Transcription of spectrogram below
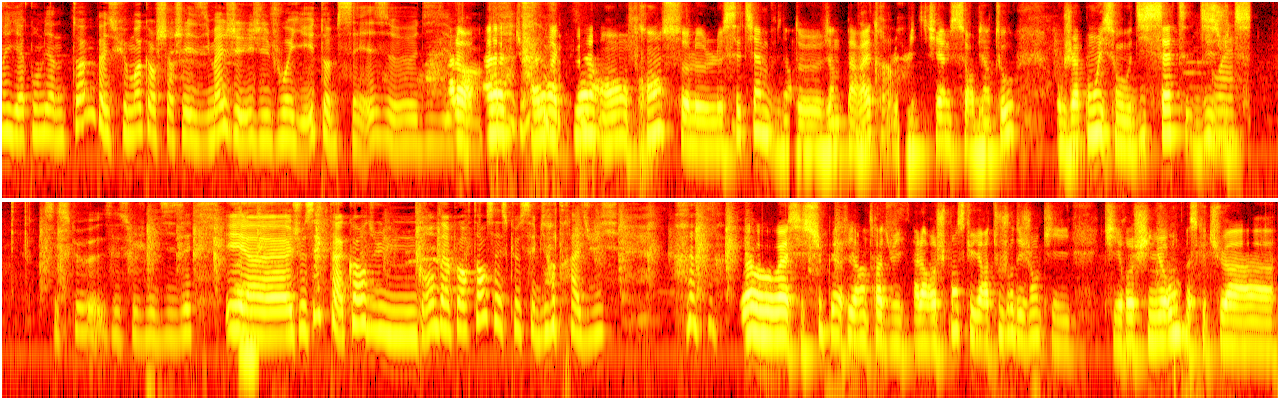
Il y a combien de tomes Parce que moi, quand je cherchais les images, j'ai voyé tome 16. Euh, Alors, à l'heure actuelle, en France, le, 7e vient de, vient de paraître, le 8e sort bientôt. Au Japon, ils sont au 17, 18. C'est ce, que, ce que je me disais. Et euh, je sais que tu accordes une grande importance. Est-ce que c'est bien traduit ouais, ouais, ouais c'est super bien traduit. Alors, je pense qu'il y aura toujours des gens qui, qui rechigneront parce que tu as,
